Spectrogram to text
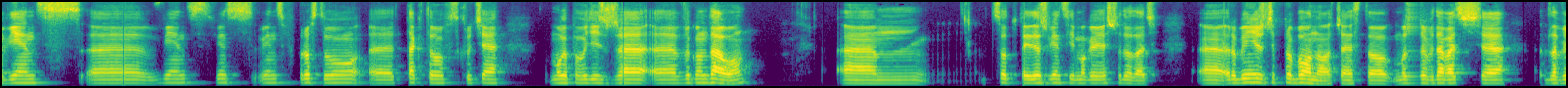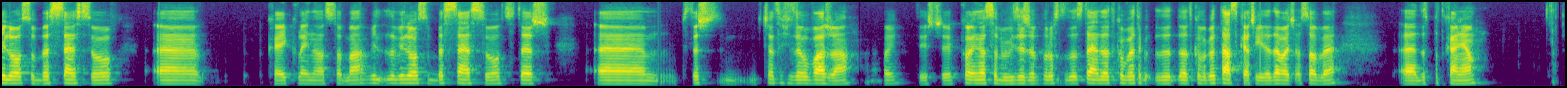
więc, więc, więc, więc po prostu tak to w skrócie mogę powiedzieć, że wyglądało. Co tutaj też więcej mogę jeszcze dodać? E, robienie rzeczy pro bono często może wydawać się dla wielu osób bez sensu. E, okej, okay, kolejna osoba. Dla wielu osób bez sensu, co też, e, co też często się zauważa. Oj, jeszcze kolejne osoby widzę, że po prostu dostałem dodatkowego, dodatkowego taska, czyli dodawać osoby do spotkania.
